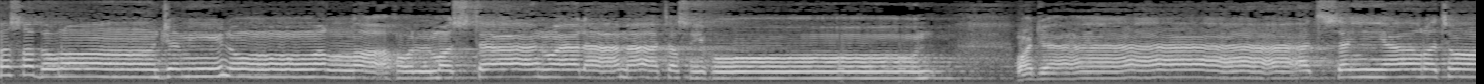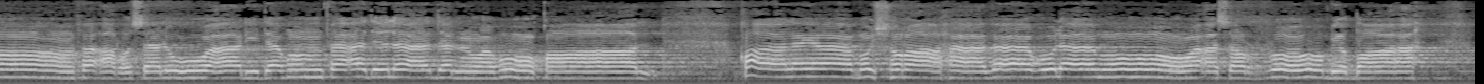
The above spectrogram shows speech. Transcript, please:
فصبر جميل. والله المستعان على ما تصفون. وجاءت سيارة فأرسلوا والدهم فأدلى دلوه قال قال يا بشرى هذا غلام وأسروا بضاعة.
